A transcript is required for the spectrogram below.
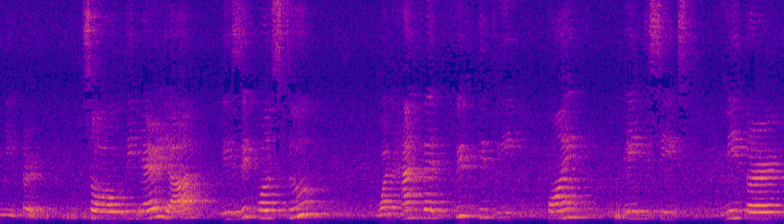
meter. So the area is equals to 153.86 meter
